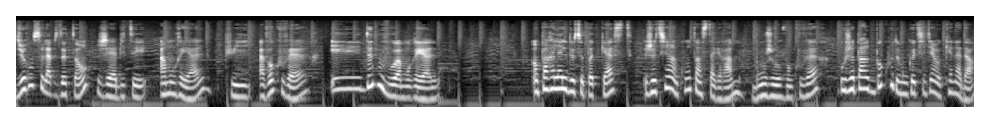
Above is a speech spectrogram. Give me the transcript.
Durant ce laps de temps, j'ai habité à Montréal, puis à Vancouver et de nouveau à Montréal. En parallèle de ce podcast, je tiens un compte Instagram, Bonjour Vancouver, où je parle beaucoup de mon quotidien au Canada,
